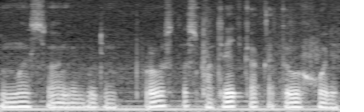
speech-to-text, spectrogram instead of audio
мы с вами будем просто смотреть, как это выходит.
